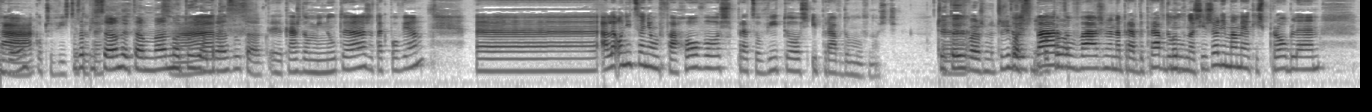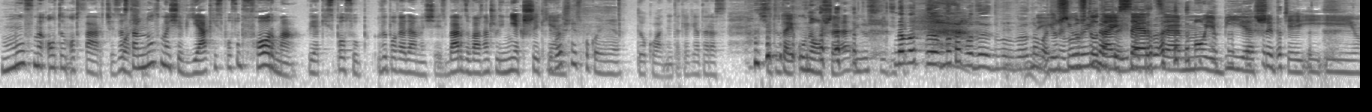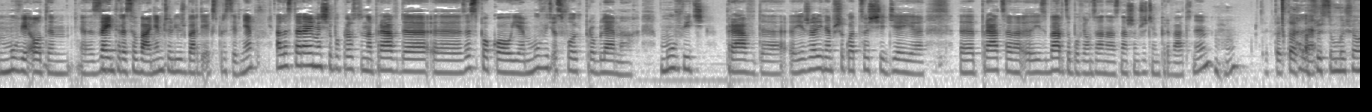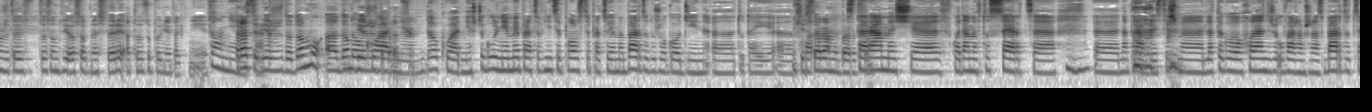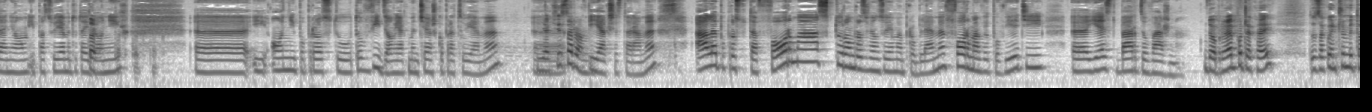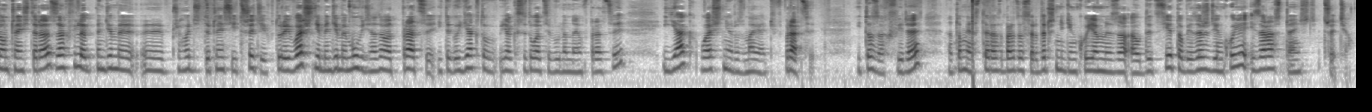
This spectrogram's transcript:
Tak, oczywiście. Tutaj, Zapisane tam ma, notuje Tak. od razu, tak. e, każdą minutę, że tak powiem. E, ale oni cenią fachowość, pracowitość i prawdomówność. Czyli to jest ważne. Czyli To właśnie, jest bo bardzo to, ważne, naprawdę, prawdomówność. Jeżeli mamy jakiś problem, mówmy o tym otwarcie. Zastanówmy się, w jaki sposób, forma, w jaki sposób wypowiadamy się jest bardzo ważna, czyli nie krzykiem. właśnie spokojnie. Dokładnie, tak jak ja teraz się tutaj unoszę, już widzicie. No bo no tak, bo, bo, no właśnie. już już tutaj inaczej, no serce moje bije szybciej i, i mówię o tym e, z zainteresowaniem, czyli już bardziej ekspresywnie, ale starajmy się po prostu naprawdę e, ze spokojem mówić o swoich problemach, mówić prawdę. Jeżeli na przykład coś się dzieje, e, praca e, jest bardzo powiązana z naszym życiem prywatnym, Mhm. Tak, tak, tak. A Ale- wszyscy myślą, że to, jest, to są dwie osobne sfery, a to zupełnie tak nie jest. To nie jest Pracę tak. bierzesz do domu, a dom bierzesz do Dokładnie, pracy. dokładnie. Szczególnie my, pracownicy polscy, pracujemy bardzo dużo godzin e, tutaj. I się staramy bardzo. Staramy się, wkładamy w to serce. E, naprawdę jesteśmy, dlatego Holendrzy uważam, że nas bardzo cenią i pasujemy tutaj Tak, do nich. tak, tak, tak. E, I oni po prostu to widzą, jak my ciężko pracujemy. E, I jak się staramy. I jak się staramy, ale po prostu ta forma, z którą rozwiązujemy problemy, forma wypowiedzi e, jest bardzo ważna. Dobra, poczekaj. To zakończymy tą część teraz. Za chwilę będziemy y, przechodzić do części trzeciej, w której właśnie będziemy mówić na temat pracy i tego, jak, to, jak sytuacje wyglądają w pracy i jak właśnie rozmawiać w pracy. I to za chwilę. Natomiast teraz bardzo serdecznie dziękujemy za audycję. Tobie też dziękuję i zaraz część trzecia.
